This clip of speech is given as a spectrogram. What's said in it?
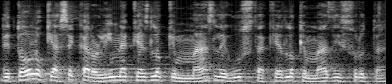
De todo lo que hace Carolina, ¿qué es lo que más le gusta? ¿Qué es lo que más disfruta?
